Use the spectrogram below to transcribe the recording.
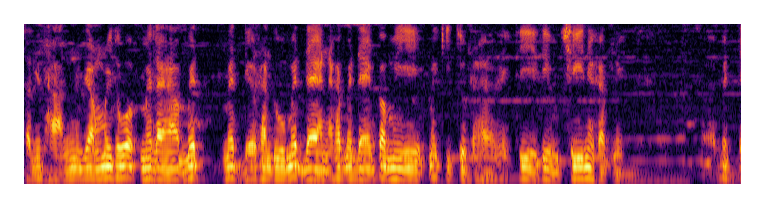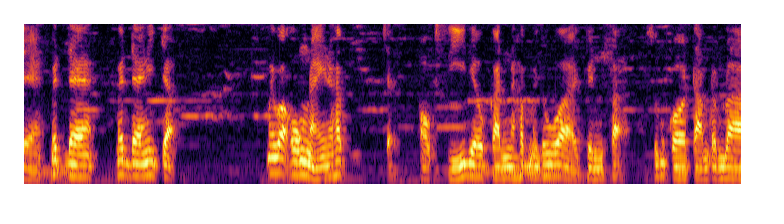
สันนิษฐานยังไม่รู้ว่าเม็ดอะไรนะครับเม็ดเม็ดเดี๋ยวท่านดูเม็ดแดงนะครับเม็ดแดงก็มีไม่กี่จุดนะครับที่ที่ผมชี้นะครับนี่เอ่อเม็ดแดงเม็ดแดงเม็ดแดงนี่จะไม่ว่าองค์ไหนนะครับ จะออกสีเดียวกันนะครับ ไม่รู้ว่าเป็นพระซุ้มกอตามตำรา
